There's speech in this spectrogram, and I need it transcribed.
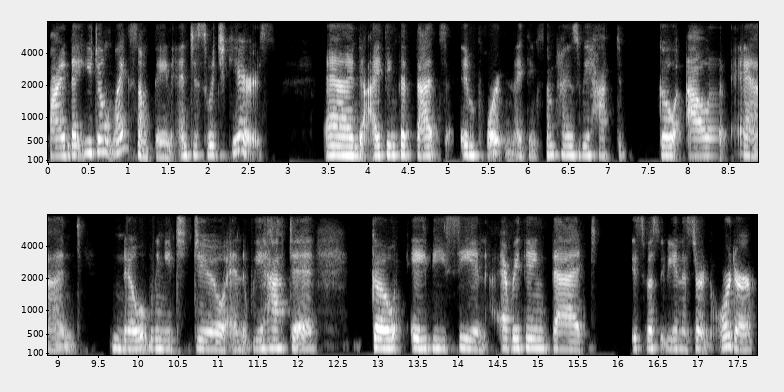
find that you don't like something and to switch gears and i think that that's important i think sometimes we have to go out and know what we need to do and we have to go A, B, C, and everything that is supposed to be in a certain order.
